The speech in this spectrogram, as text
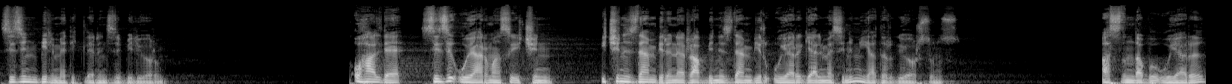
sizin bilmediklerinizi biliyorum. O halde sizi uyarması için içinizden birine Rabbinizden bir uyarı gelmesini mi yadırgıyorsunuz? Aslında bu uyarı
